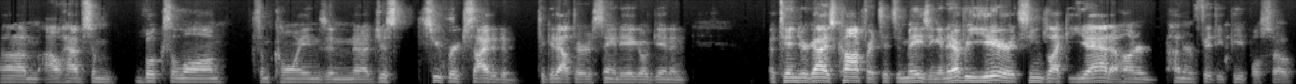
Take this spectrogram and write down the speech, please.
Um, I'll have some books along, some coins, and uh, just super excited to, to get out there to San Diego again and attend your guys' conference. It's amazing. And every year it seems like you add 100, 150 people. So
